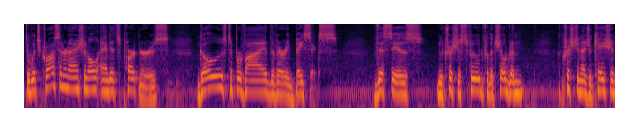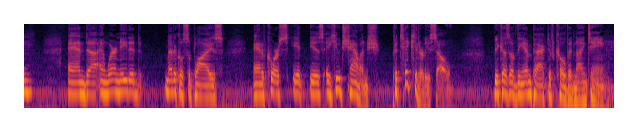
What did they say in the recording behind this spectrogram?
to which Cross International and its partners goes to provide the very basics. This is nutritious food for the children, a Christian education, and uh, and where needed, medical supplies, and of course, it is a huge challenge, particularly so because of the impact of COVID nineteen.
